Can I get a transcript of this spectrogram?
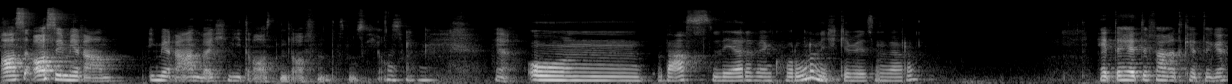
Außer, außer im Iran. Im Iran war ich nie draußen laufen, das muss ich auch sagen. Ja. Und was wäre, wenn Corona nicht gewesen wäre? Hätte, hätte Fahrradkette, gell?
